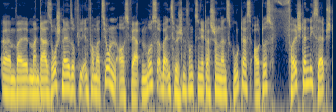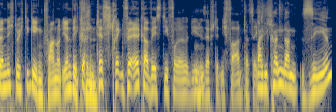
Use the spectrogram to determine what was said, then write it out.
ähm, weil man da so schnell so viel Informationen auswerten muss. Aber inzwischen funktioniert das schon ganz gut, dass Autos vollständig selbstständig durch die Gegend fahren und ihren Weg Ja, schon finden. Teststrecken für LKWs, die, voll- die selbstständig fahren tatsächlich. Weil die können dann sehen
